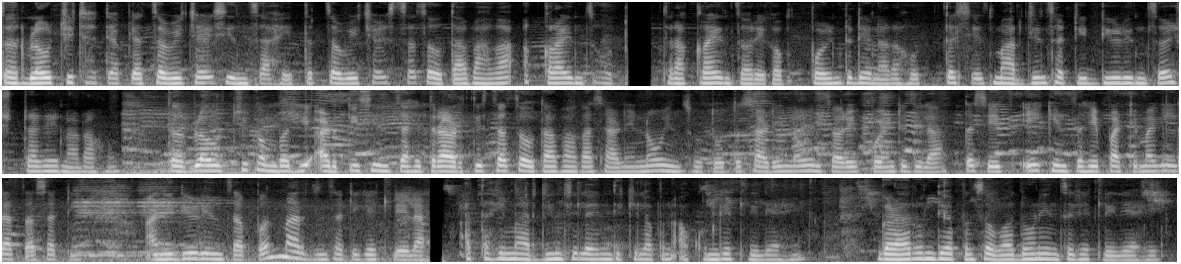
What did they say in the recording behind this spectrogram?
तर ब्लाऊजची छाती आपल्या चव्वेचाळीस इंच आहे. तर चव्वेचाळीसचा चौथा भाग हा अकरा इंच होतो. तर अकरा इंचावर एका पॉईंट देणार आहोत. तसेच मार्जिनसाठी दीड इंच एक्स्ट्रा घेणार आहोत. तर ब्लाऊजची कंबर ही अडतीस इंच आहे. तर अडतीसचा चौथा भाग हा साडेनऊ इंच होतो. तर साडेनऊ इंचावर एक पॉईंट दिला. तसेच एक इंच हे पाठीमागील डाचासाठी आणि दीड इंच आपण मार्जिनसाठी घेतलेला आहे. आता ही मार्जिनची लाईन देखील आपण आखून घेतलेली आहे. गळारुंदी आपण सव्वा दोन इंच घेतलेली आहे.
